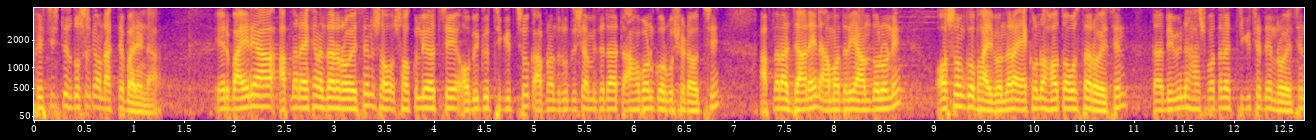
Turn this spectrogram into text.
ফেসিস্টের দোষকে আমরা রাখতে পারি না। এর বাইরে আপনারা এখানে যারা রয়েছেন সকলে হচ্ছে অভিজ্ঞ চিকিৎসক। আপনাদের উদ্দেশ্যে আমি যেটা আহ্বান করব সেটা হচ্ছে, আপনারা জানেন আমাদের এই আন্দোলনে অসংখ্য ভাই বোনেরা এখনও আহত অবস্থায় রয়েছেন। তারা বিভিন্ন হাসপাতালে চিকিৎসাধীন রয়েছেন।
